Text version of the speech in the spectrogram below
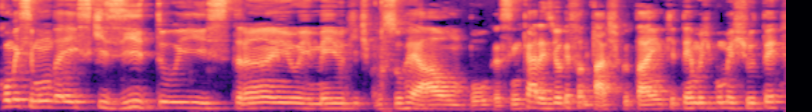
como esse mundo é esquisito e estranho e meio que, tipo, surreal um pouco, assim. Cara, esse jogo é fantástico, tá? Em que termos de boomer shooter,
